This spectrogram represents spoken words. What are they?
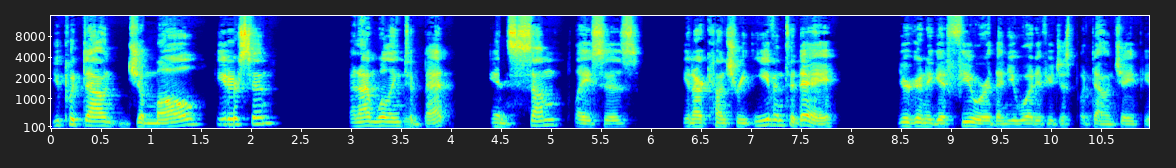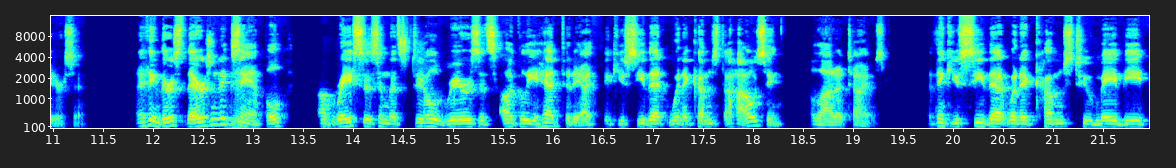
You put down Jamal Peterson, And I'm willing to Mm. bet in some places in our country, even today, you're going to get fewer than you would if you just put down J Peterson. I think there's there's an Mhm. example of racism that still rears its ugly head today. I think you see that when it comes to housing a lot of times. I think you see that when it comes to maybe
